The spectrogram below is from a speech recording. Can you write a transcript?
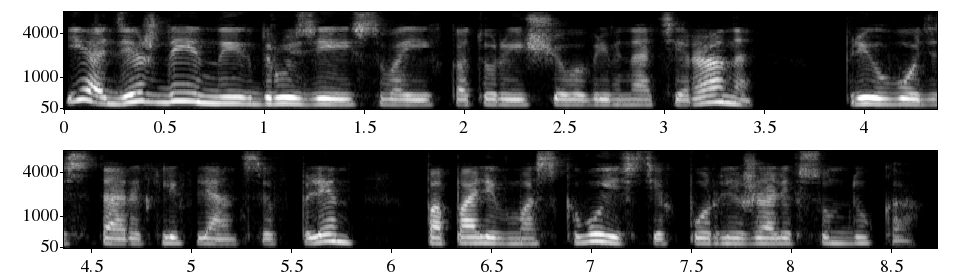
и одежды иных друзей своих, которые еще во времена тирана при уводе старых лифлянцев в плен попали в Москву и с тех пор лежали в сундуках.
